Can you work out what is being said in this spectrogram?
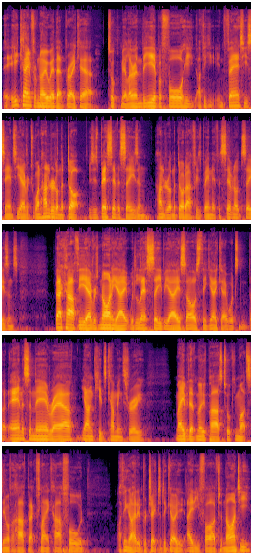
He came from nowhere that breakout Touk Miller, and the year before he, I think in fancy sense, he averaged 100 on the dot, which is his best ever season. 100 on the dot after he's been there for seven odd seasons. Back half the year, averaged 98 with less CBA. So I was thinking, okay, what's well, Anderson there, Rowell, young kids coming through. Maybe they've moved past Touk. You might see him off a half-back flank, half forward. I think I had him projected to go 85 to 90.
